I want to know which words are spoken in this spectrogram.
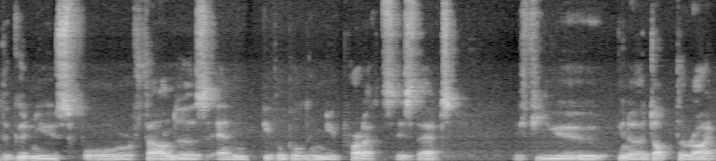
the good news for founders and people building new products is that if you you know adopt the right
